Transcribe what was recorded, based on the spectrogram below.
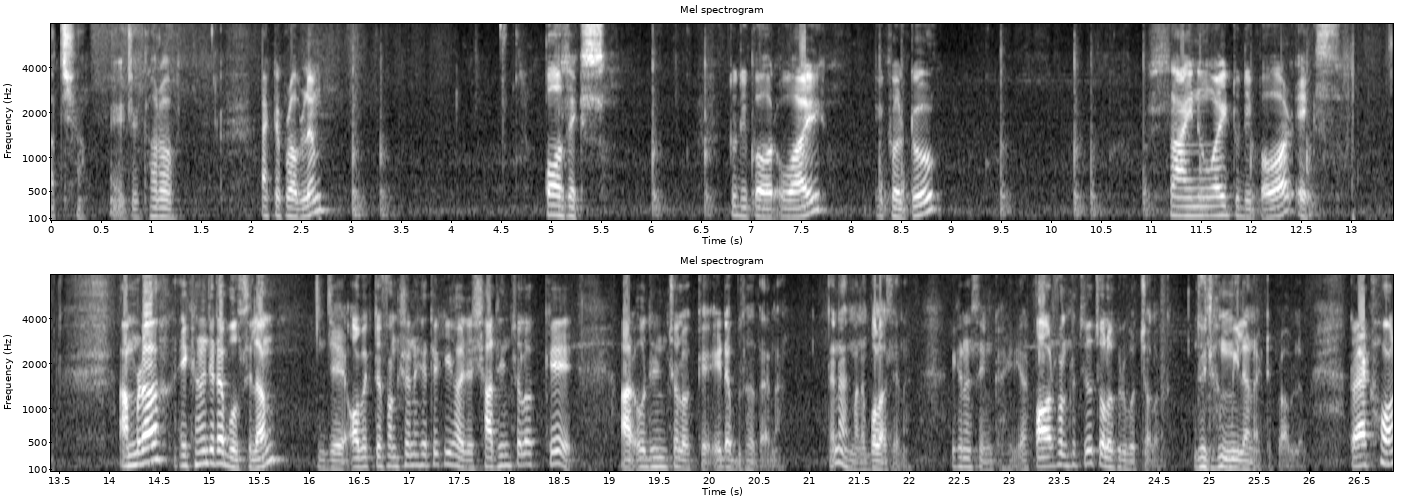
আচ্ছা এই যে ধরো একটা problem cos x to the power y equal to sin y to the power x. আমরা এখানে যেটা বলছিলাম যে অব্যক্ত ফাংশনের ক্ষেত্রে কি হয় যে স্বাধীন চলককে আর অধীন চলককে এটা বোঝা যায় না, তাই না? মানে বলা যায় না। এখানে সেম কাহিনী। আর পাওয়ার ফাংশন ছিল চলকের উপর চলক। দুইটা মিলানো একটা প্রবলেম তো এখন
